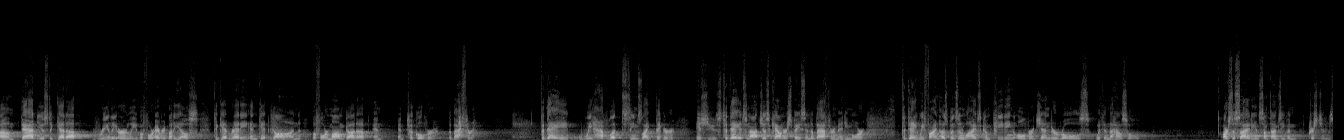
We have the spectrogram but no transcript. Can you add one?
Um, Dad used to get up really early before everybody else to get ready and get gone before mom got up and, and took over the bathroom. Today, we have what seems like bigger issues. Today, it's not just counter space in the bathroom anymore. Today, we find husbands and wives competing over gender roles within the household. Our society, and sometimes even Christians,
